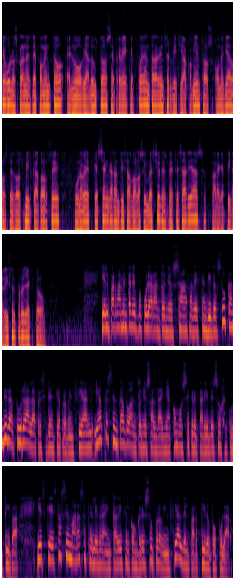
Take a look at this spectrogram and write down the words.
Según los planes de fomento, el nuevo viaducto se prevé que pueda entrar en servicio a comienzos o mediados de 2014, una vez que se han garantizado las inversiones necesarias para que finalice el proyecto. Y el parlamentario popular Antonio Sanz ha defendido su candidatura a la presidencia provincial y ha presentado a Antonio Saldaña como secretario de su ejecutiva. Y es que esta semana se celebra en Cádiz el Congreso Provincial del Partido Popular.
